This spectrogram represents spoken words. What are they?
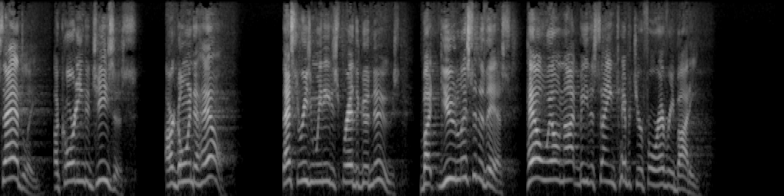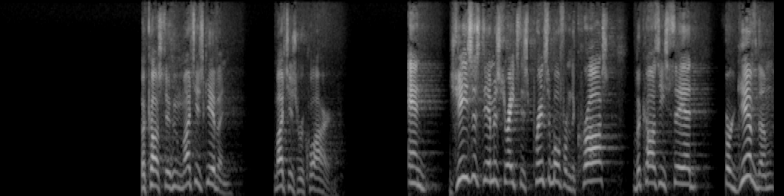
sadly, according to Jesus, are going to hell. That's the reason we need to spread the good news. But you listen to this hell will not be the same temperature for everybody. Because to whom much is given, much is required. And Jesus demonstrates this principle from the cross because he said, Forgive them,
